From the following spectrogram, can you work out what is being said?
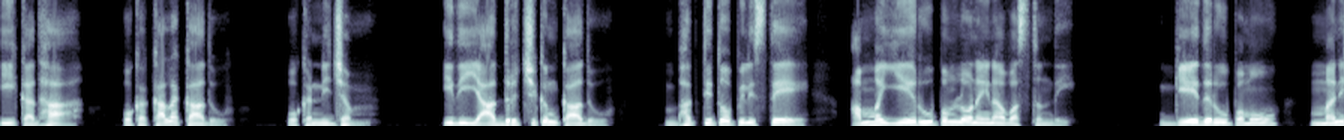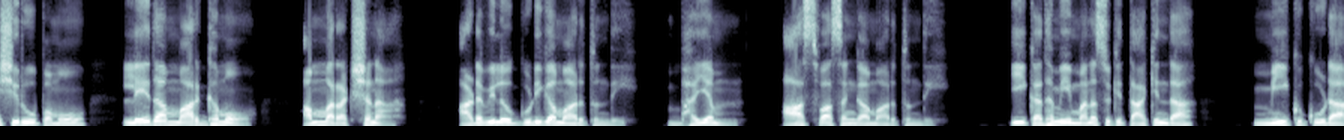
ఈ కథ ఒక కల కాదు ఒక నిజం. ఇది యాదృచ్ఛికం కాదు భక్తితో పిలిస్తే అమ్మ ఏ రూపంలోనైనా వస్తుంది. గేదె రూపమో మనిషి రూపమో లేదా మార్గమో అమ్మ రక్షణ అడవిలో గుడిగా మారుతుంది. భయం. ఆశ్వాసంగా మారుతుంది. ఈ కథ మీ మనసుకి తాకిందా? మీకు కూడా.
